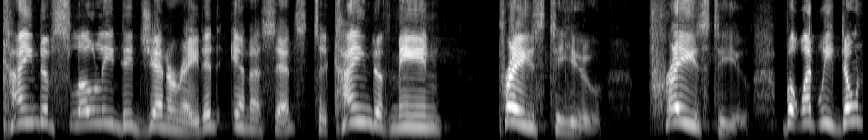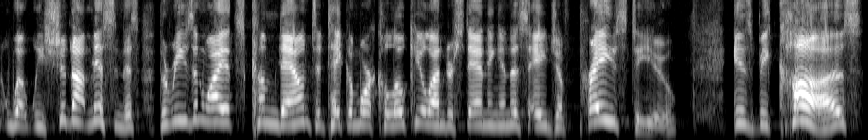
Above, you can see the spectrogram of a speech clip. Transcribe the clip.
kind of slowly degenerated in a sense to kind of mean praise to you praise to you. But what we don't what we should not miss in this the reason why it's come down to take a more colloquial understanding in this age of praise to you is because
